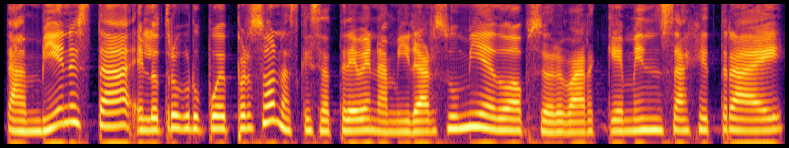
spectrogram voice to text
también está el otro grupo de personas que se atreven a mirar su miedo, a observar qué mensaje trae,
